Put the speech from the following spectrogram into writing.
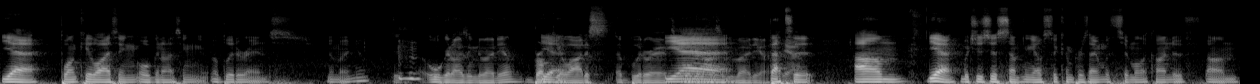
Yeah, bronchiolizing, organizing obliterans pneumonia. Organizing pneumonia, bronchiolitis, obliterans, Yeah, organizing pneumonia. That's yeah. it. Um, yeah, which is just something else that can present with similar kind of um,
